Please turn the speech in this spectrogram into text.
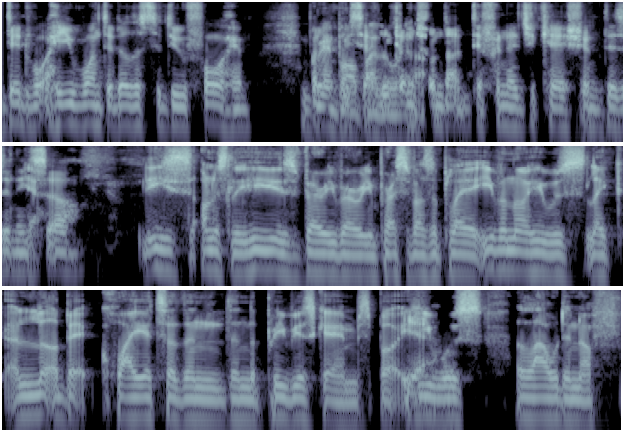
did what he wanted others to do for him. But Great like ball, said, he comes from that different education, doesn't he? Yeah. So he's honestly he is very very impressive as a player even though he was like a little bit quieter than than the previous games but he was loud enough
